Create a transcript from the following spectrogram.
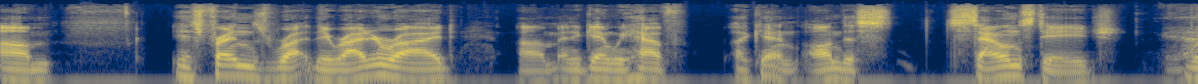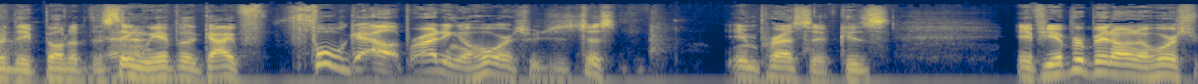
Um, his friends they ride and ride. Um, and again, we have again on this soundstage yeah. where they built up this yeah. thing. We have a guy full gallop riding a horse, which is just impressive because if you've ever been on a horse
